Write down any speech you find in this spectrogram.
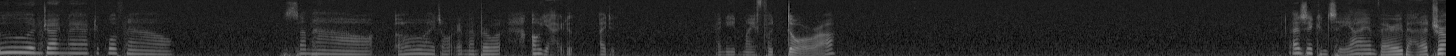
Ooh, I'm drawing my Arctic Wolf now. Somehow. Oh, I don't remember what. Oh, yeah, I do. I do. I need my fedora. As you can see, I am very bad at drawing.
